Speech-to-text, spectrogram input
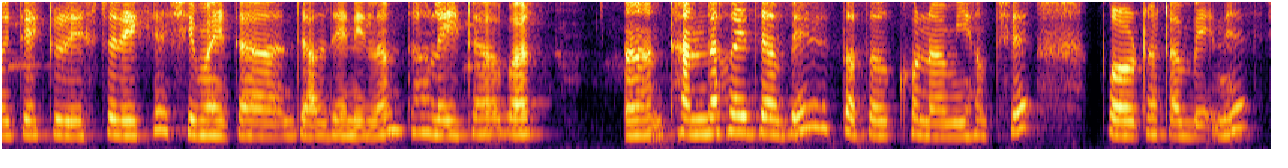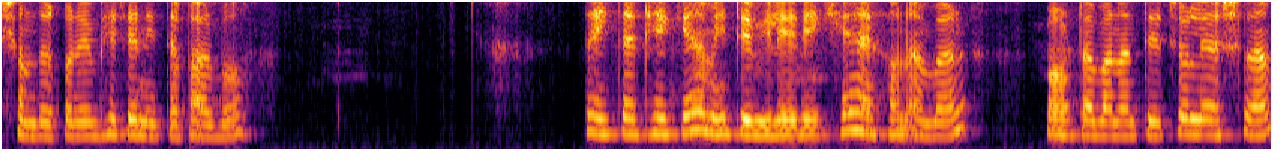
ওইটা একটু রেস্টে রেখে সেমাইটা জাল দিয়ে নিলাম। তাহলে এটা আবার ঠান্ডা হয়ে যাবে, ততক্ষণ আমি হচ্ছে পরোটাটা বেনে সুন্দর করে ভেজে নিতে পারব। তো এইটা ঢেকে আমি টেবিলে রেখে এখন আবার পরোটা বানাতে চলে আসলাম।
